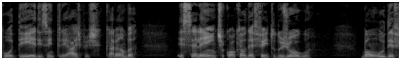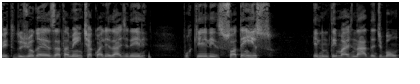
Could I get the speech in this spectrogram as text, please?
poderes, entre aspas? Caramba, excelente. Qual que é o defeito do jogo? Bom, o defeito do jogo é exatamente a qualidade dele. Porque ele só tem isso. Ele não tem mais nada de bom.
